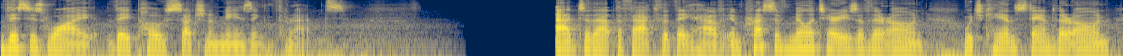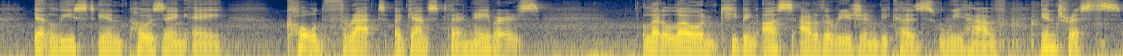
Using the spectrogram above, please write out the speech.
This is why they pose such an amazing threat. Add to that the fact that they have impressive militaries of their own, which can stand their own, at least in posing a cold threat against their neighbors, let alone keeping us out of the region because we have interests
